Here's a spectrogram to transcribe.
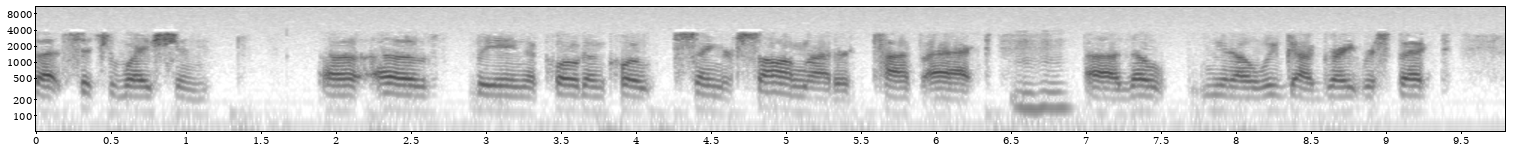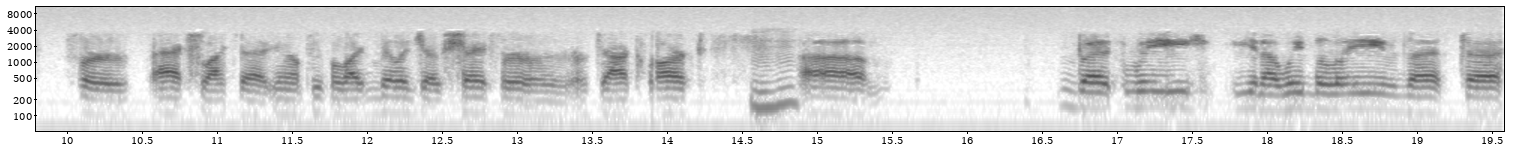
that situation uh, of being a quote unquote singer songwriter type act. Mm-hmm. Uh, though you know we've got great respect acts like that. You know, people like Billy Joe Shaver or, or Guy Clark. Mm-hmm. Um, but we, you know, we believe that uh,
